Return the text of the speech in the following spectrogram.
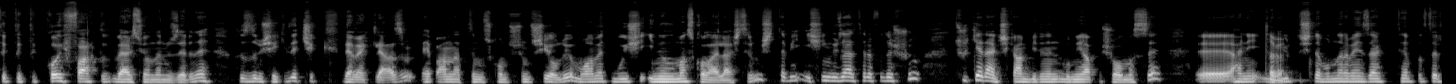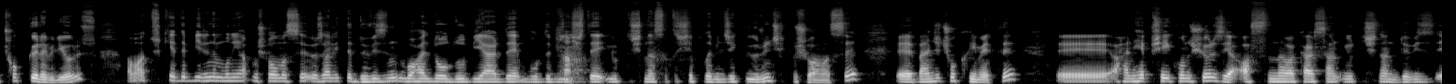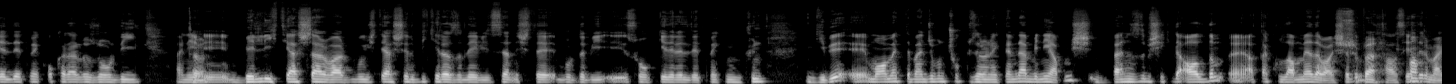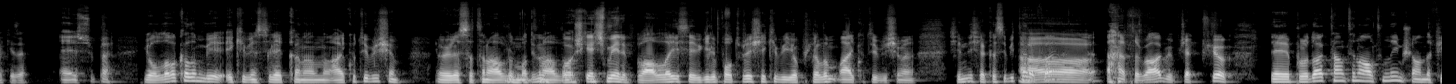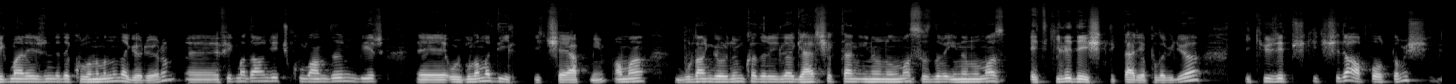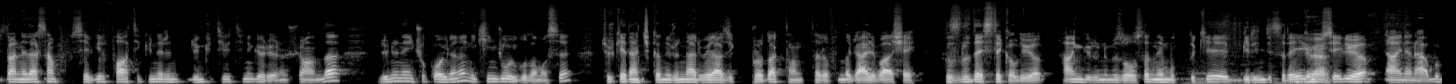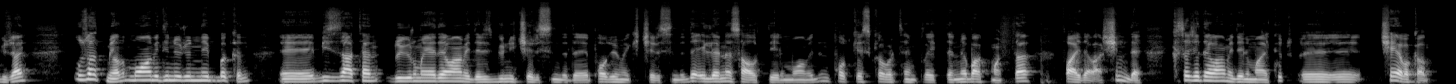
tık tık tık koy farklı versiyonların üzerine hızlı bir şekilde çık demek lazım. Hep anlattığımız konuştuğumuz şey oluyor. Muhammed bu işi inanılmaz kolaylaştırmış. Tabii işin güzel tarafı da şu. Türkiye'den çıkan birinin bunu yapmış olması. Ee, hani Tabii. yurt dışında bunlara benzer template'ları çok görebiliyoruz. Ama Türkiye'de birinin bunu yapmış olması özellikle dövizin bu halde olduğu bir yerde burada bir işte yurt dışına satış yapılabilecek bir ürün çıkmış olması e, bence çok kıymetli. E, hani hep şey konuşuyoruz ya aslında bakarsan yurt dışından döviz elde etmek o kadar da zor değil. Hani e, belli ihtiyaçlar var. Bu ihtiyaçları bir kere hazırlayabilsen işte burada bir soğuk gelir elde etmek mümkün gibi. E, Muhammed de bence bunun çok güzel örneklerinden birini yapmış. Ben hızlı bir şekilde aldım. E, hatta kullanmaya da başladım. Süper. Tavsiye ederim herkese. E, süper. Yolla bakalım bir ekibin Slack kanalına. Aykut İbrişim. Öyle satın aldım, matın aldım. Boş geçmeyelim. Vallahi sevgili Potreş ekibi yapalım Aykut İbrişim'e. Şimdi şakası bir tarafa. Tabii abi yapacak bir şey yok. E, Product Hunt'ın altındayım şu anda. Figma arayüzünde de kullanımını da görüyorum. E, Figma daha önce hiç kullandığım bir e, uygulama değil. Hiç şey yapmayayım. Ama buradan gördüğüm kadarıyla gerçekten inanılmaz hızlı ve inanılmaz etkili değişiklikler yapılabiliyor. 272 kişi de upvote'lamış. Zannedersem sevgili Fatih Güner'in dünkü tweetini görüyorum şu anda. Dünün en çok oylanan ikinci uygulaması. Türkiye'den çıkan ürünler birazcık Product Hunt tarafında galiba şey hızlı destek alıyor. Hangi ürünümüz olsa ne mutlu ki birinci sıraya Değil yükseliyor. Mi? Aynen abi bu güzel. Uzatmayalım. Muhammed'in ürününe bir bakın. Ee, biz zaten duyurmaya devam ederiz. Gün içerisinde de, Podiumek içerisinde de ellerine sağlık diyelim Muhammed'in. Podcast cover template'lerine bakmakta fayda var. Şimdi kısaca devam edelim Aykut. Ee, şeye bakalım.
